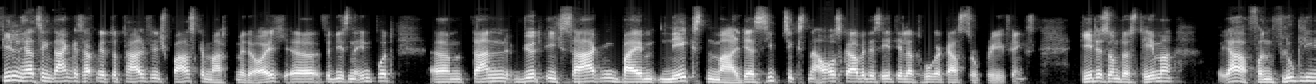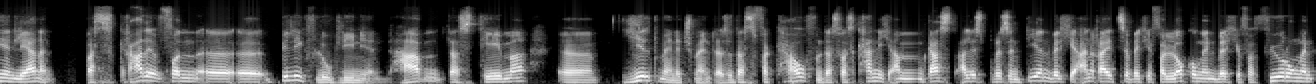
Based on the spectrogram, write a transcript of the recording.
vielen herzlichen Dank. Es hat mir total viel Spaß gemacht mit euch äh, für diesen Input. Ähm, dann würde ich sagen, beim nächsten Mal, der 70. Ausgabe des ETL Droger Gastro Briefings, geht es um das Thema ja, von Fluglinien lernen. Was gerade von äh, äh Billigfluglinien haben das Thema äh, Yield Management, also das Verkaufen, das, was kann ich am Gast alles präsentieren, welche Anreize, welche Verlockungen, welche Verführungen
